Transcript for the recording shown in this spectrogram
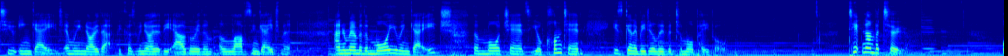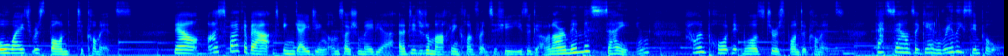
to engage, and we know that because we know that the algorithm loves engagement. And remember, the more you engage, the more chance your content is going to be delivered to more people. Tip number two always respond to comments. Now, I spoke about engaging on social media at a digital marketing conference a few years ago, and I remember saying how important it was to respond to comments. That sounds, again, really simple,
